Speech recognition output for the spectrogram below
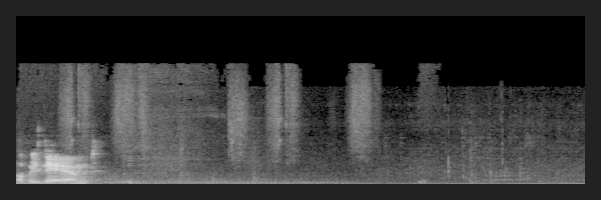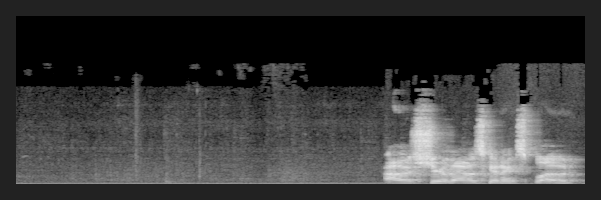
I'll be damned. I was sure that was gonna explode.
